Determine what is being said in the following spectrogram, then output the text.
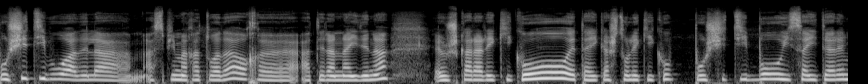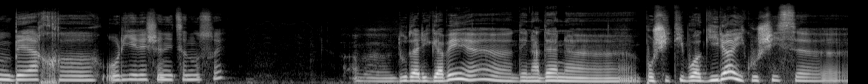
positiboa dela azpimarratua da, hor, uh, atera nahi dena, Euskararekiko eta ikastolekiko positibo izaitearen behar hori uh, ere senitzen duzu? Dudari gabe, eh? dena den uh, positiboa gira ikusiz uh,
